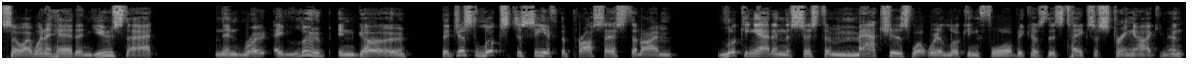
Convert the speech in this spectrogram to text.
So I went ahead and used that and then wrote a loop in Go that just looks to see if the process that I'm looking at in the system matches what we're looking for because this takes a string argument.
